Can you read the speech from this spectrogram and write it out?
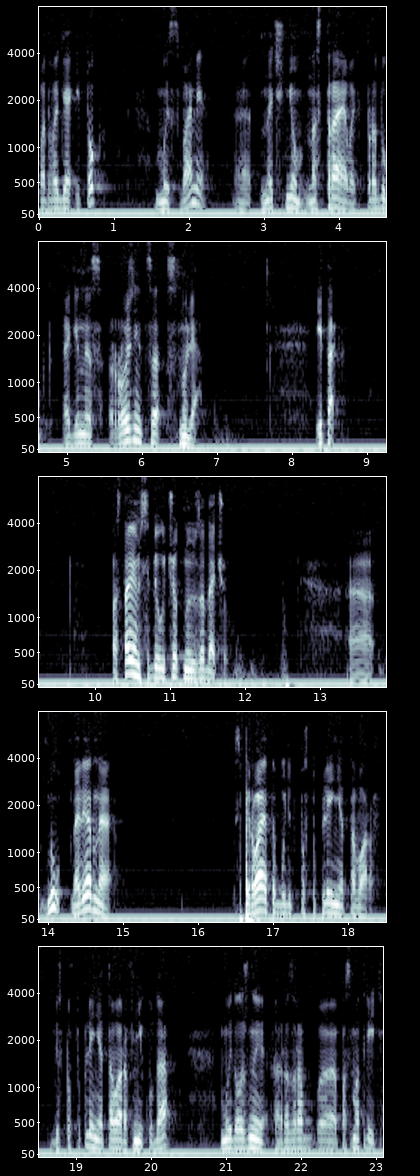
подводя итог, мы с вами э, начнем настраивать продукт 1С розница с нуля. Итак, поставим себе учетную задачу. Э, ну, наверное, сперва это будет поступление товаров. Без поступления товаров никуда. Мы должны разраб э, посмотреть,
